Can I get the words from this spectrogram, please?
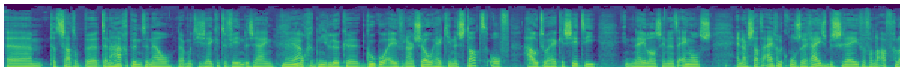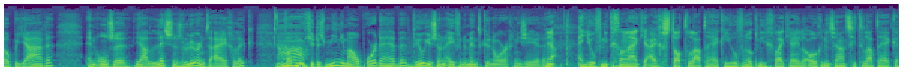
Ehm, dat staat op uh, denhaag.nl, daar moet hij zeker te vinden zijn. Mocht het niet lukken, google even naar Zo hack je een stad of How to hack a city in het Nederlands en in het Engels. En daar staat eigenlijk onze reis beschreven van de afgelopen jaren en onze ja, lessons learned eigenlijk. Wat Ah. moet je dus minimaal op orde hebben, wil je zo'n evenement kunnen organiseren? Ja, en je hoeft niet gelijk je eigen stad te laten hacken. Je hoeft ook niet gelijk je hele organisatie te laten hacken.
